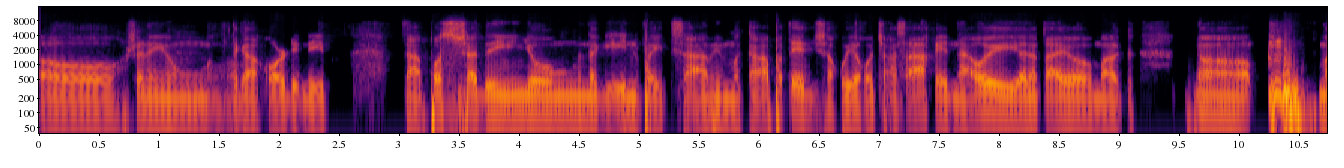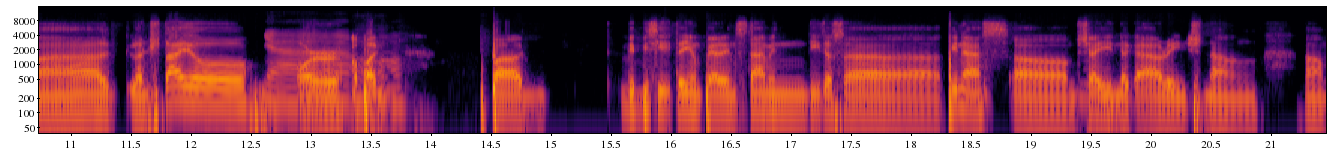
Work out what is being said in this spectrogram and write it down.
oo, siya na yung Oo. taga-coordinate. Tapos siya din yung nag invite sa aming magkakapatid, sa kuya ko tsaka sa akin na, oy, ano tayo, mag, ah, mag-lunch tayo, Yeah. or kapag- oo. pag bibisita yung parents namin dito sa Pinas, um, siya yung Mm. nag-arrange ng um,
